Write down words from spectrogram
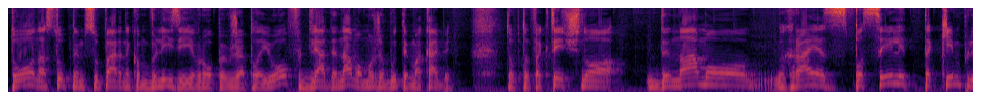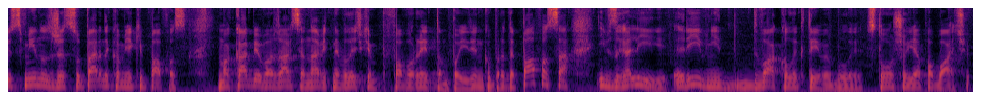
то наступним суперником в Лізі Європи вже плей-офф для Динамо може бути Макабі. Тобто, фактично. Динамо грає з посилі таким плюс-мінус вже суперником, як і Пафос. Макабі вважався навіть невеличким фаворитом поєдинку проти Пафоса. І взагалі рівні два колективи були з того, що я побачив.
